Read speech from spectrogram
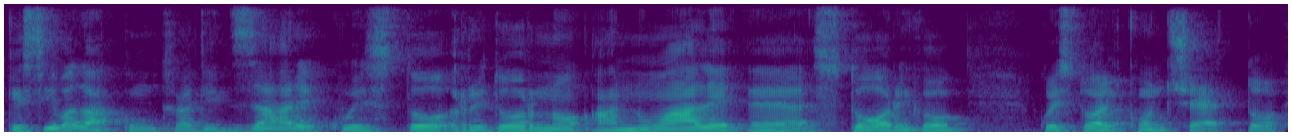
che si vada a concretizzare questo ritorno annuale eh, storico. Questo è il concetto,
